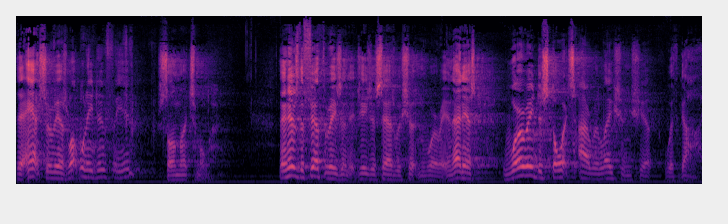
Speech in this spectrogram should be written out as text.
The answer is what will he do for you? So much more. Then here's the fifth reason that Jesus says we shouldn't worry, and that is worry distorts our relationship with God.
